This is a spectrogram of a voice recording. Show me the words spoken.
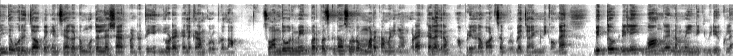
எந்த ஒரு ஜாப் வேகன்சி ஆகட்டும் முதல்ல ஷேர் பண்ணுறது எங்களோட டெலகிராம் குரூப்பில் தான். ஸோ அந்த ஒரு மெயின் பர்பஸ்க்கு தான் சொல்கிறோம் மறக்காமல் நீங்கள் நம்மளோட டெலகிராம் அப்படி இல்லைனா வாட்ஸ்அப் குரூப்பில் ஜாயின் பண்ணிக்கோங்க. வித்தவுட் டிலே வாங்க நம்ம இன்றைக்கி வீடியோக்குள்ளே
